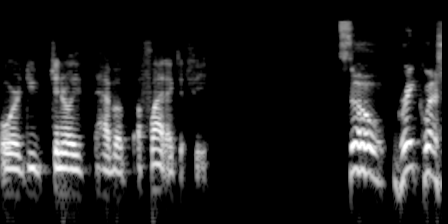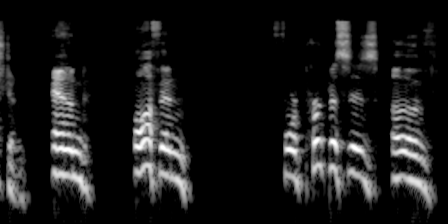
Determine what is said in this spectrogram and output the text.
or do you generally have a, a flat exit fee? So, great question. And often, for purposes of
